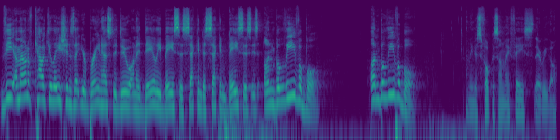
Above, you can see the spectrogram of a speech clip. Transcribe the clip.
the amount of calculations that your brain has to do on a daily basis, second to second basis, is unbelievable. Unbelievable. Let me just focus on my face. There we go.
